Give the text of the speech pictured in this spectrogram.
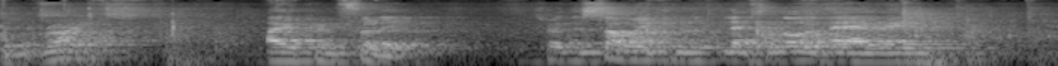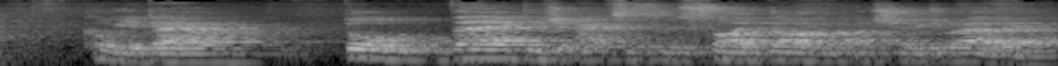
do it right, open fully. So in the summer you can let a lot of air in, cool you down. Door there gives you access to the side garden that I showed you earlier.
